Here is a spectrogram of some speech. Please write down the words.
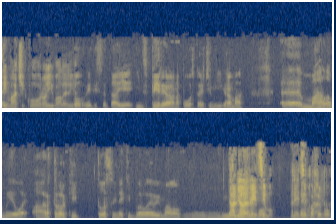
se- mači koro i valerija. To vidi se da je inspirirana postojećim igrama. E, malo mi je ovaj artwork i to svi neki brojevi malo... mm, ne Daniele, paše recimo, Ne recimo paše mom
